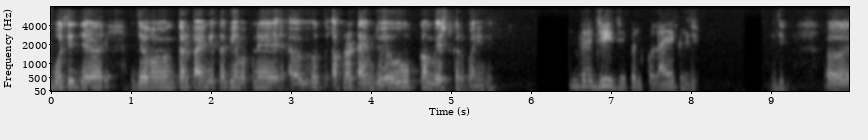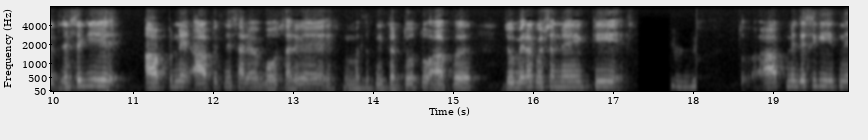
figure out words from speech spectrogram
वो चीज़ जब हम कर पाएँगे तभी हम अपने अपना टाइम जो है वो कम वेस्ट कर पाएँगे। जी जी बिल्कुल आई एग्री जी, जी। जैसे कि आपने आप इतने सारे बहुत सारे मतलब कि करते हो तो आप जो मेरा क्वेश्चन है कि हम्म। तो आपने जैसे कि इतने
